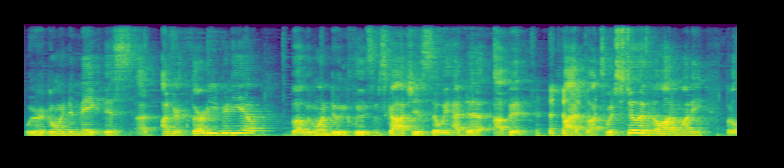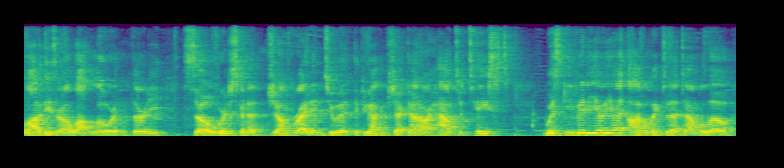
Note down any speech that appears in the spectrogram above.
We were going to make this uh, under 30 video, but we wanted to include some scotches, so we had to up it five bucks, which still isn't a lot of money, but a lot of these are a lot lower than 30. So we're just gonna jump right into it. If you haven't checked out our how to taste whiskey video yet, I'll have a link to that down below.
